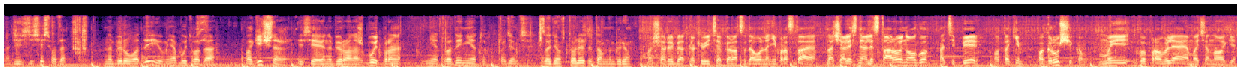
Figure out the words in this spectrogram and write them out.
Надеюсь, здесь есть вода. Наберу воды, и у меня будет вода. Логично же, если я ее наберу, она же будет, правильно? Нет, воды нету. Пойдемте, зайдем в туалет и там наберем. В общем, ребят, как видите, операция довольно непростая. Вначале сняли старую ногу, а теперь вот таким погрузчиком мы выправляем эти ноги.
